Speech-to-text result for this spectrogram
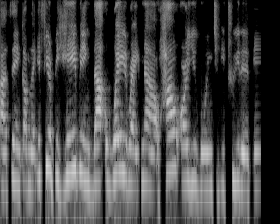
uh, think, I'm like, if you're behaving that way right now, how are you going to be treated in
